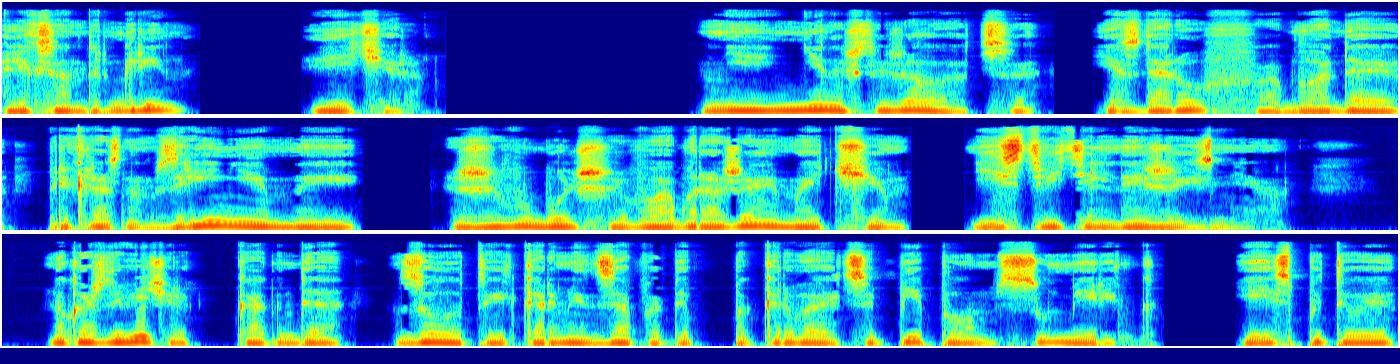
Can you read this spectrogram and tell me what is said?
Александр Грин. Вечер. Мне не на что жаловаться. Я здоров, обладаю прекрасным зрением и живу больше воображаемой, чем действительной жизнью. Но каждый вечер, когда золото и кормит запада покрываются пеплом сумерек, я испытываю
